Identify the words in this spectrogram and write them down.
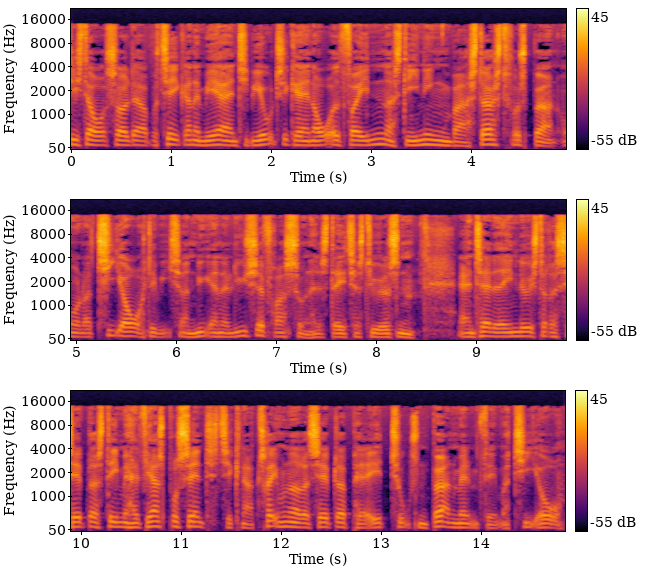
Sidste år solgte apotekerne mere antibiotika end året forinden, og stigningen var størst hos børn under 10 år. Det viser en ny analyse fra Sundhedsdatastyrelsen. Antallet af indløste recepter steg med 70 procent til knap 300 recepter per 1000 børn mellem 5 og 10 år.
